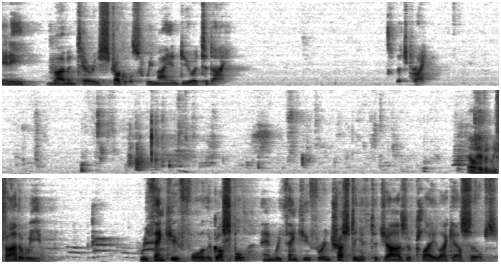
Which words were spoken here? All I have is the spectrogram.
any momentary struggles we may endure today. Let's pray. Our Heavenly Father, we, we thank you for the gospel and we thank you for entrusting it to jars of clay like ourselves.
